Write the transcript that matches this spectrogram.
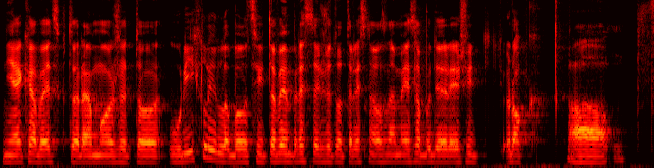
nejaká vec, ktorá môže to urýchliť, lebo si to viem predstaviť, že to trestné oznámenie sa bude riešiť rok. V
